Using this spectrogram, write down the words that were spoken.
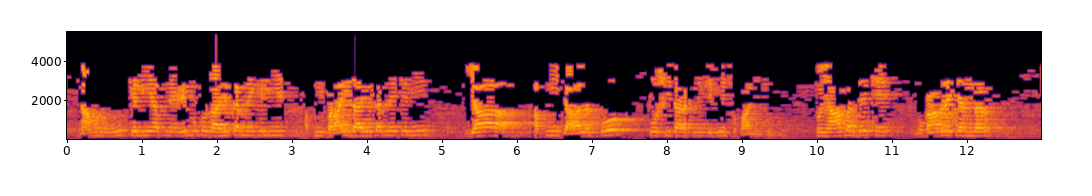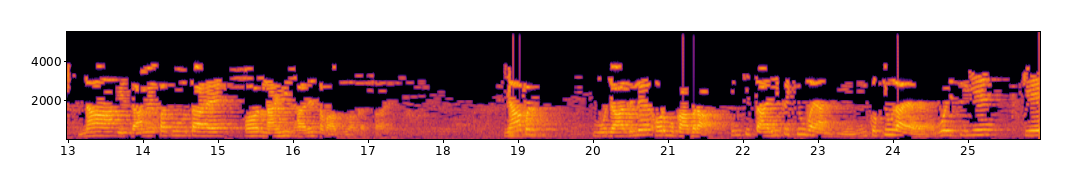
نام و نمود کے لیے، اپنے علم کو ظاہر کرنے کے لیے، اپنی بڑائی ظاہر کرنے کے لیے، یا اپنی جہالت کو پوشیدہ رکھنے کے لیے چھپانے کے لیے۔ تو یہاں پر دیکھیں، مقابلے کے اندر نہ الزام ختم ہوتا ہے اور نہ ہی اظہار ثواب ہوا کرتا ہے۔ یہاں پر مجادلے اور مقابرہ ان کی تعریفیں کیوں بیان کی ہیں؟ ان کو کیوں لایا گیا وہ اس لیے کہ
